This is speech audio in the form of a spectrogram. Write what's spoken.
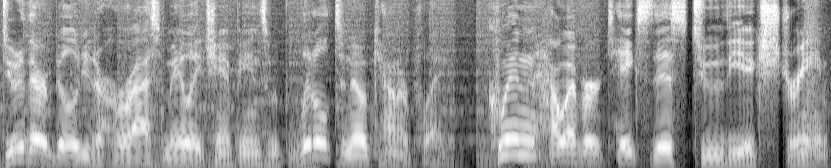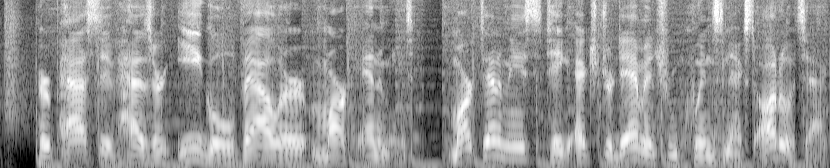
due to their ability to harass melee champions with little to no counterplay. Quinn, however, takes this to the extreme. Her passive has her Eagle Valor mark enemies. Marked enemies take extra damage from Quinn's next auto attack,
